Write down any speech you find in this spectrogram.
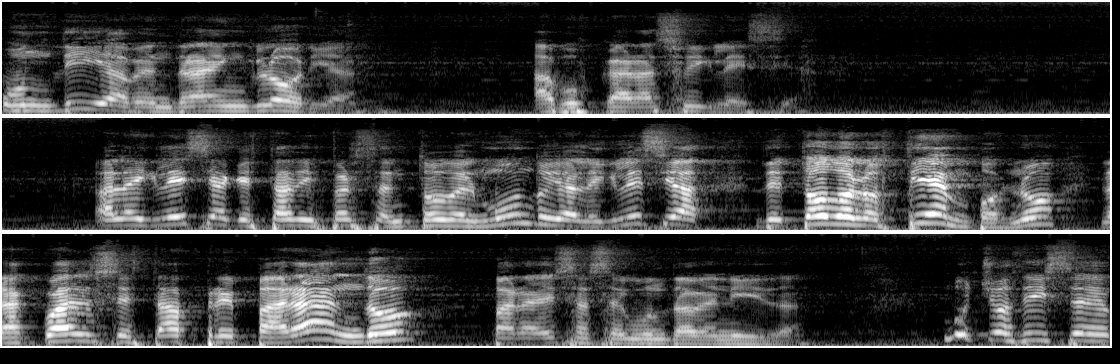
un día vendrá en gloria a buscar a su iglesia. A la iglesia que está dispersa en todo el mundo y a la iglesia de todos los tiempos, ¿no? La cual se está preparando para esa segunda venida. Muchos dicen,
